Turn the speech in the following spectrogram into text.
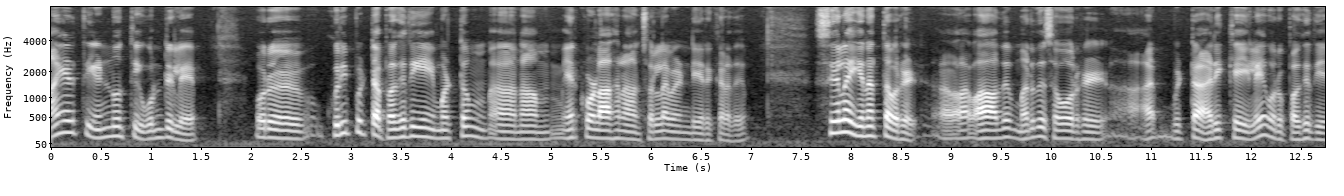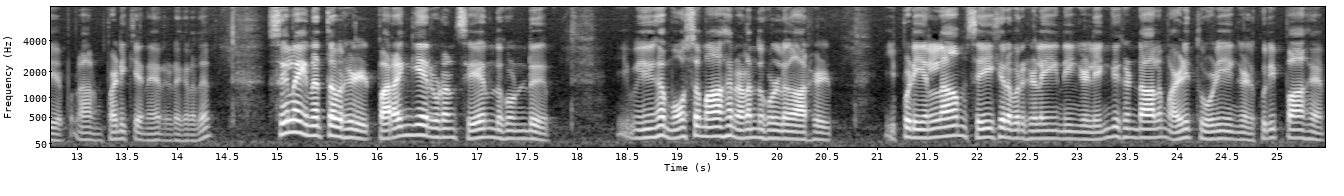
ஆயிரத்தி எண்ணூற்றி ஒன்றிலே ஒரு குறிப்பிட்ட பகுதியை மட்டும் நாம் மேற்கோளாக நான் சொல்ல வேண்டியிருக்கிறது. சில இனத்தவர்கள் அதாவது மருது சகோதர்கள் விட்ட அறிக்கையிலே ஒரு பகுதியை நான் படிக்க நேரிடுகிறது. சில இனத்தவர்கள் பரங்கியருடன் சேர்ந்து கொண்டு மிக மோசமாக நடந்து கொள்ளுகிறார்கள். இப்படியெல்லாம் செய்கிறவர்களை நீங்கள் எங்கு கண்டாலும் அழித்து ஒழியுங்கள். குறிப்பாக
